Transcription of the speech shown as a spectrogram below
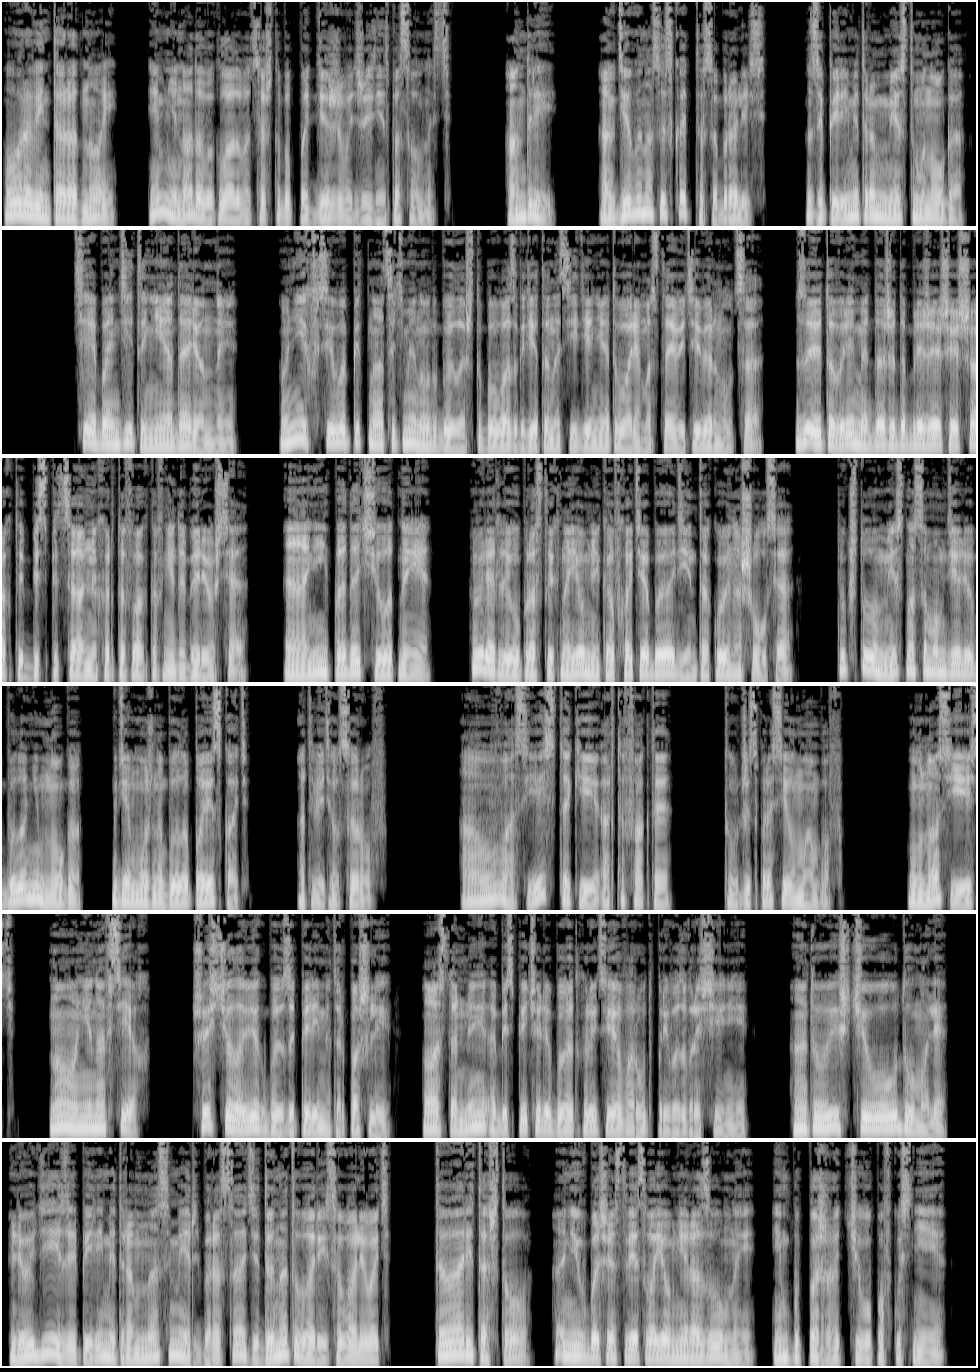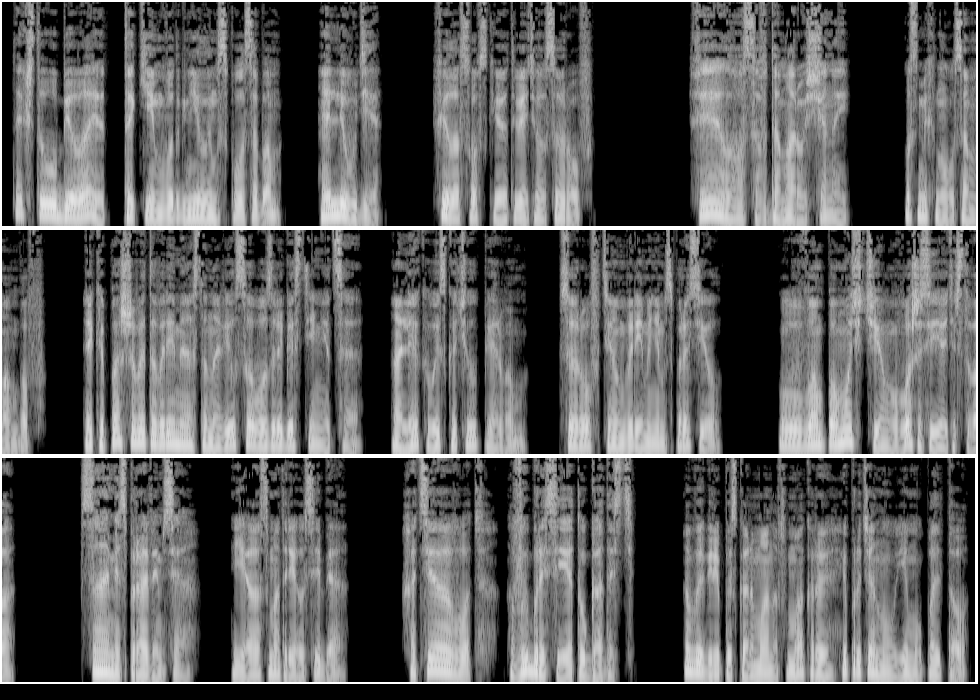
Уровень-то родной, им не надо выкладываться, чтобы поддерживать жизнеспособность. Андрей, а где вы нас искать-то собрались? За периметром мест много. Те бандиты неодаренные. У них всего 15 минут было, чтобы вас где-то на сиденье тварям оставить и вернуться. За это время даже до ближайшей шахты без специальных артефактов не доберешься. А они подотчетные. Вряд ли у простых наемников хотя бы один такой нашелся. Так что мест на самом деле было немного, где можно было поискать», — ответил Сыров. «А у вас есть такие артефакты?» — тут же спросил Мамбов. «У нас есть, но не на всех. Шесть человек бы за периметр пошли, а остальные обеспечили бы открытие ворот при возвращении. А то ишь чего удумали. Людей за периметром на смерть бросать да на тварей сваливать. Твари-то что? Они в большинстве своем неразумные, им бы пожать чего повкуснее. Так что убивают таким вот гнилым способом. Люди, философски ответил Сыров. Философ доморощенный, усмехнулся Мамбов. Экипаж в это время остановился возле гостиницы. Олег выскочил первым. Сыров тем временем спросил. «Вам помочь чем, ваше сиятельство?» «Сами справимся». Я осмотрел себя. Хотя вот, выброси эту гадость. Выгреб из карманов макры и протянул ему пальто.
